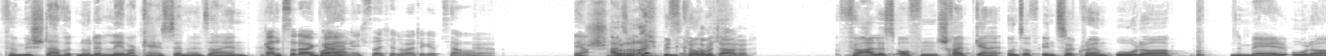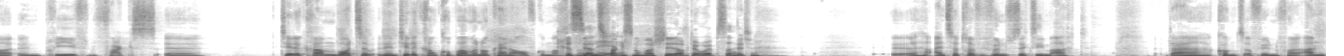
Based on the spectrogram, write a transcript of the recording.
für mich da wird nur der Leberkäse-Semmel sein. Ganz oder Wobei- gar nicht. Solche Leute gibt's ja auch. Ja, also ich bin, Schreibt's in die glaube ich, Kommentare. für alles offen. Schreibt gerne uns auf Instagram oder eine Mail oder einen Brief, einen Fax, äh, Telegram, WhatsApp. In der Telegram-Gruppe haben wir noch keine aufgemacht. Christians Nee. Faxnummer steht auf der Webseite. Ne? Äh, 1, 2, 3, 4, 5, 6, 7, 8. Da kommt es auf jeden Fall an.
